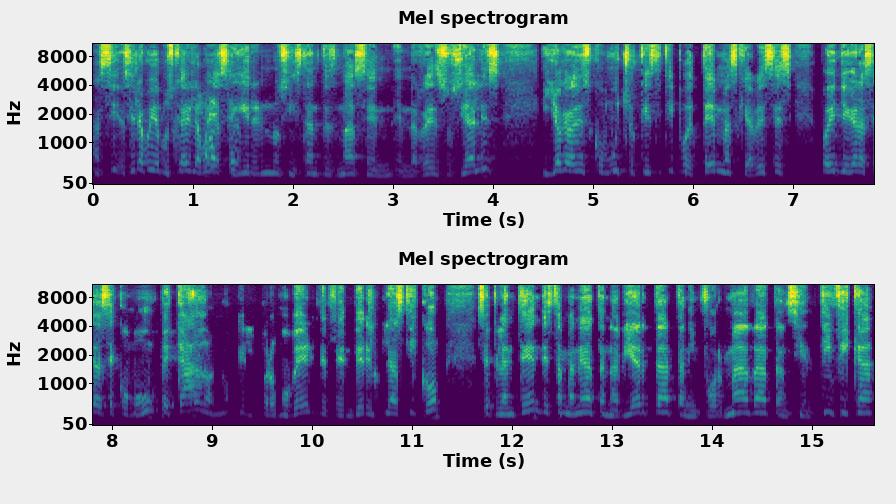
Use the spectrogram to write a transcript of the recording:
así, así la voy a buscar y la voy a seguir en unos instantes más en, en, las redes sociales. Y yo agradezco mucho que este tipo de temas que a veces pueden llegar a hacerse como un pecado, ¿no? El promover y defender el plástico, se planteen de esta manera tan abierta, tan informada, tan científica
